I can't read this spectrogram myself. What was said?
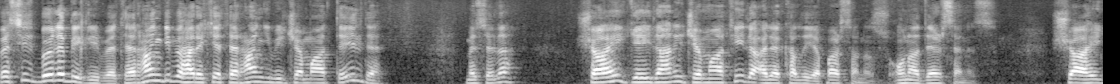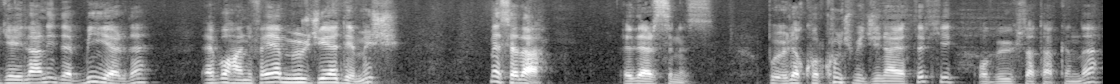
Ve siz böyle bir gıybet, herhangi bir hareket, herhangi bir cemaat değil de mesela Şahi Geylani cemaatiyle alakalı yaparsanız, ona derseniz, Şahi Geylani de bir yerde Ebu Hanife'ye mürciye demiş, mesela edersiniz. Bu öyle korkunç bir cinayettir ki o büyük zat hakkında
